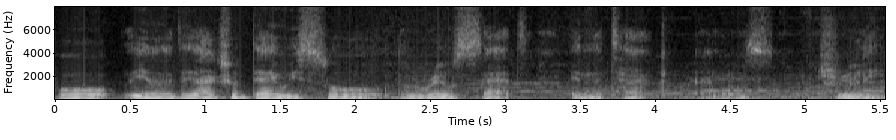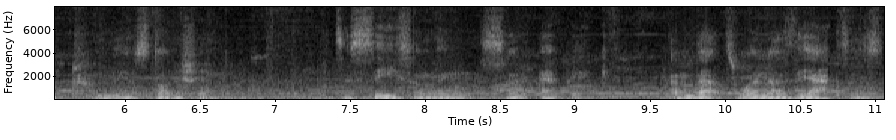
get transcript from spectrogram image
for you know, the actual day we saw the real set in the tech, and it was truly, truly astonishing to see something so epic. And that's when, as the actors,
